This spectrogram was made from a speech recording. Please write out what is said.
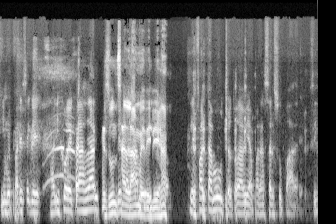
y me parece que al hijo de Kasdan Es un le falta salame, mucho- diría. Le falta mucho todavía para ser su padre. Sí,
